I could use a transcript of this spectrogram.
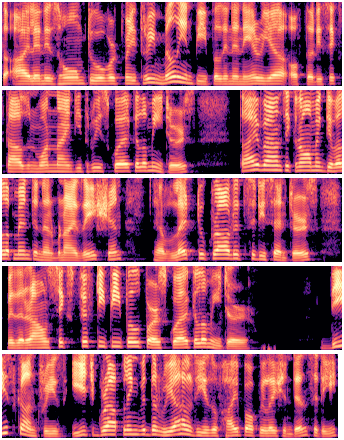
The island is home to over 23 million people in an area of 36,193 square kilometers. Taiwan's economic development and urbanization have led to crowded city centers with around 650 people per square kilometer. These countries, each grappling with the realities of high population density,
